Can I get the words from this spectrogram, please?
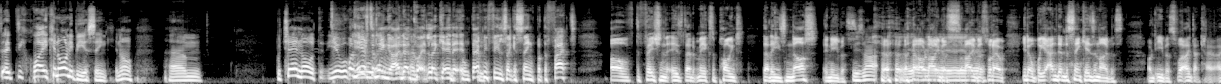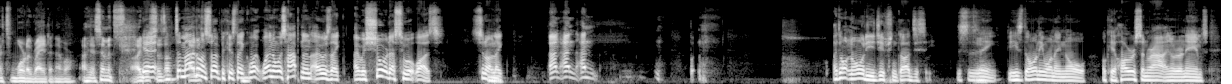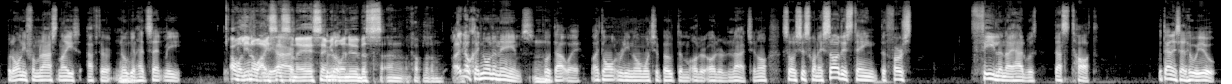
it, well, it can only be a sync, you know. Um, but yeah, no, you. Well, here's you- the thing. I, I quite like it. It definitely feels like a sync, but the fact of the vision is that it makes a point that he's not an ibis. He's not. Uh, yeah, or an yeah, ibis, yeah, ibis, whatever. You know, but yeah, and then the sync is an ibis or an ibis. Well, I, don't- it's a word I read. I never. I assume it's ibis. Yeah, is it? it's a mad Ibis? one, so because like wh- when it was happening, I was like, I was sure that's who it was. So, you know, like, and and and, but I don't know the Egyptian gods. You see, this is the thing. He's the only one I know. Okay, Horus and Ra, I know their names, but only from last night after Hmm. Nugan had sent me Oh well, you know Isis, are. and I assume you know Anubis and a couple of them. I, look, I know the names, Mm-hmm. put it that way. I don't really know much about them other other than that, you know. So it's just when I saw this thing, the first feeling I had was that's Tot. But then I said, "Who are you?"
